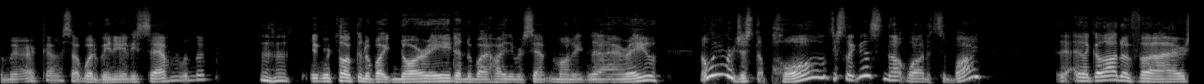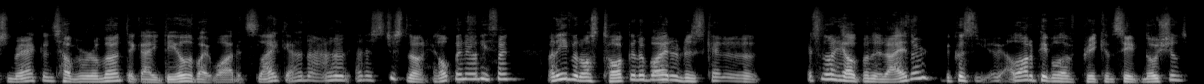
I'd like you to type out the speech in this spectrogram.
America. So it would have been 87, wouldn't it? Mm-hmm. They were talking about NORAID and about how they were sending money to the IRA. And we were just appalled, just like, that's not what it's about. Like a lot of uh, Irish Americans have a romantic ideal about what it's like, and, and, and it's just not helping anything. And even us talking about it is kind of, it's not helping it either, because a lot of people have preconceived notions.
